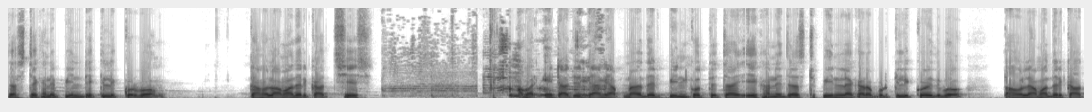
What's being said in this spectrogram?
জাস্ট এখানে পিনটে ক্লিক করব। তাহলে আমাদের কাজ শেষ। আবার এটা যদি আমি আপনাদের পিন করতে চাই এখানে জাস্ট পিন লেখার উপর ক্লিক করে দিব তাহলে আমাদের কাজ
